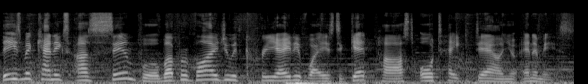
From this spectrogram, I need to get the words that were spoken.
These mechanics are simple but provide you with creative ways to get past or take down your enemies.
